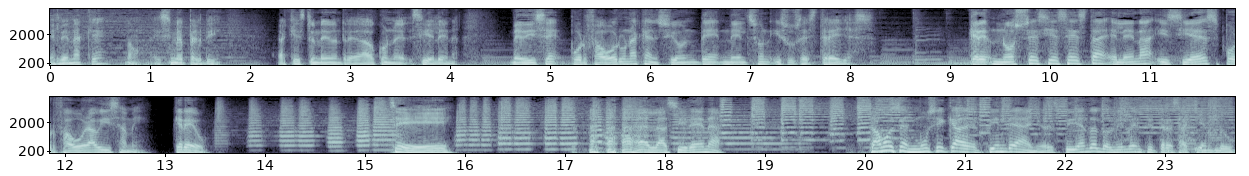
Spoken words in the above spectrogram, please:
¿Elena qué? No, ahí sí me perdí. Aquí estoy medio enredado con él. Sí, Elena. Me dice, por favor, una canción de Nelson y sus estrellas. Creo- no sé si es esta, Elena, y si es, por favor, avísame. Creo. Sí. La sirena. Estamos en música de fin de año, despidiendo el 2023 aquí en Blue.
